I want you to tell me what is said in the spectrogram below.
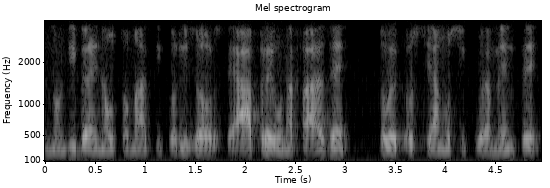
non libera in automatico risorse, apre una fase dove possiamo sicuramente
